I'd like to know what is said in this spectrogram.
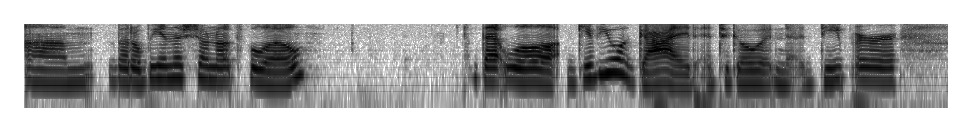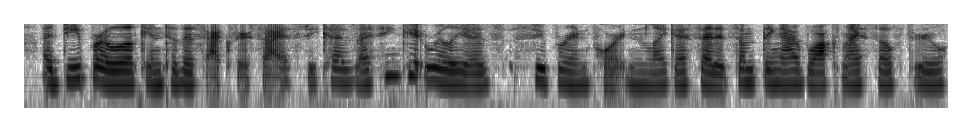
um, that'll be in the show notes below that will give you a guide to go in deeper a deeper look into this exercise because I think it really is super important. Like I said, it's something I've walked myself through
